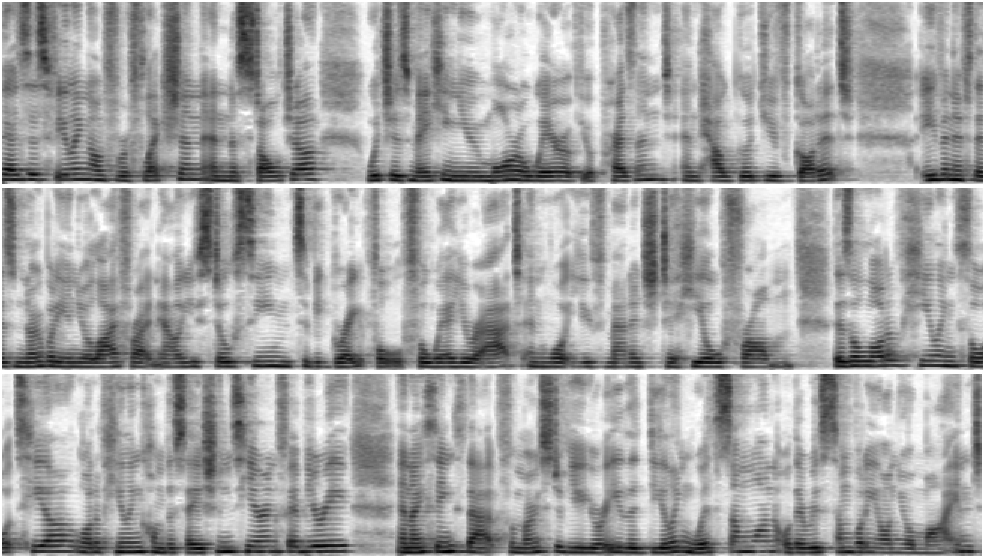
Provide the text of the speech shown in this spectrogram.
There's this feeling of reflection and nostalgia, which is making you more aware of your present and how good you've got it. Even if there's nobody in your life right now, you still seem to be grateful for where you're at and what you've managed to heal from. There's a lot of healing thoughts here, a lot of healing conversations here in February. And I think that for most of you, you're either dealing with someone or there is somebody on your mind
